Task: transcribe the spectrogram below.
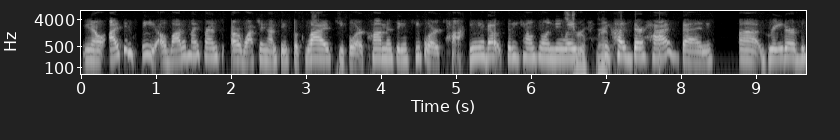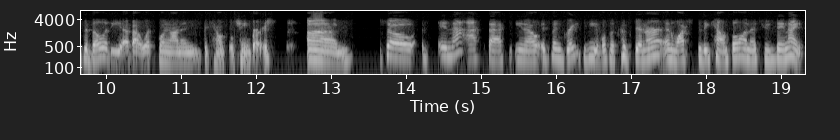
you know, I can see a lot of my friends are watching on Facebook Live. People are commenting. People are talking about City Council in new ways right. because there has been uh, greater visibility about what's going on in the council chambers. Um, so, in that aspect, you know, it's been great to be able to cook dinner and watch City Council on a Tuesday night.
